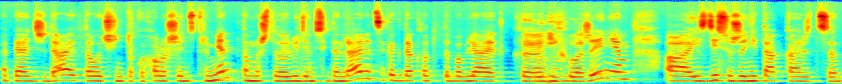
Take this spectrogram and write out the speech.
Опять же, да, это очень такой хороший инструмент, потому что людям всегда нравится, когда кто-то добавляет к угу. их вложениям. И здесь уже не так кажется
